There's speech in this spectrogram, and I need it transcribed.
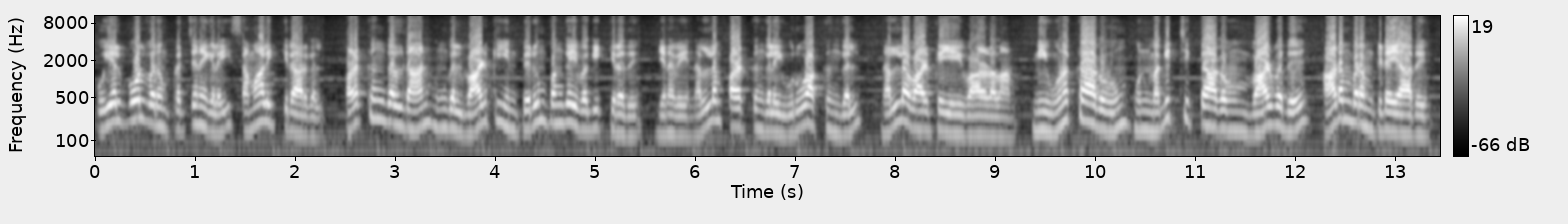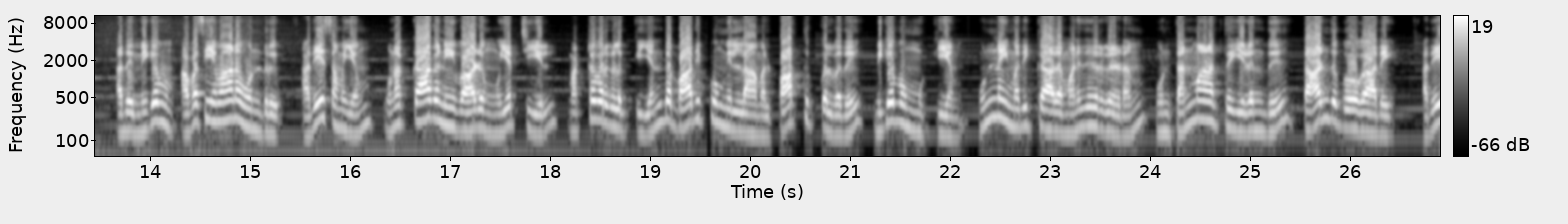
புயல் போல் வரும் பிரச்சனைகளை சமாளிக்கிறார்கள். பழக்கங்கள் தான் உங்கள் வாழ்க்கையின் பெரும் பங்கை வகிக்கிறது. எனவே நல்ல பழக்கங்களை உருவாக்குங்கள் நல்ல வாழ்க்கையை வாழலாம். நீ உனக்காகவும் உன் மகிழ்ச்சிக்காகவும் வாழ்வது ஆடம்பரம் கிடையாது. அது மிகவும் அவசியமான ஒன்று. அதே சமயம் உனக்காக நீ வாழும் முயற்சியில் மற்றவர்களுக்கு எந்த பாதிப்பும் இல்லாமல் பார்த்துக்கொள்வது மிகவும் முக்கியம். உன்னை மதிக்காத மனிதர்களிடம் உன் தன்மானத்தை இழந்து தாழ்ந்து போகாதே. அதே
